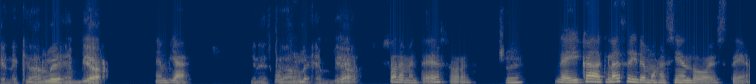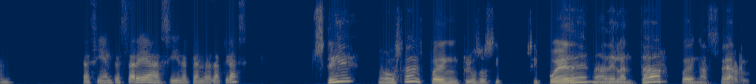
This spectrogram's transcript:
Tienes que darle enviar. Enviar. Tienes que darle enviar. Pero solamente eso, ¿verdad? Sí, De ahí cada clase iremos haciendo este las siguientes tareas, así depende de la clase. sí, ustedes pueden incluso, si, si pueden adelantar, pueden hacerlo.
